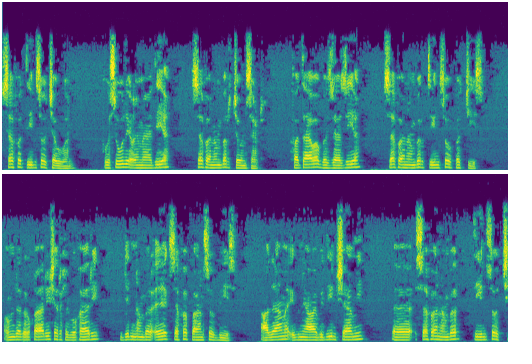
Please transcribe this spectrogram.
صفحہ تین سو چون۔ فصول عمادیہ، صفحہ نمبر چونسٹھ۔ فتح بزازیہ، صفحہ نمبر تین سو پچیس۔ عمدہ القاری، شرح بخاری جن نمبر ایک، صفحہ پانچ سو بیس۔ علامہ ابن عابدین شامی صفحہ نمبر تین سو چھ۔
